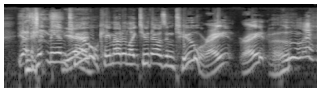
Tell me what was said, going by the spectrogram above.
yeah, Hitman Yeah. Two came out in like 2002, right? Right? Ugh.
